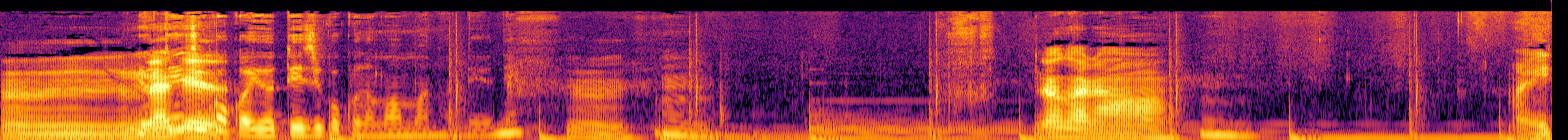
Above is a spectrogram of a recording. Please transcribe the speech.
うーん予定時刻は予定時刻のまんまなんだよね。うん。うん。だからうん。まあ1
